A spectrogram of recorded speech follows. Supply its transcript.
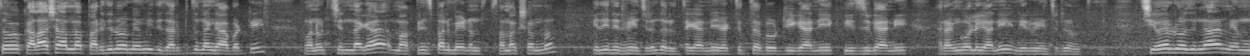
సో కళాశాల పరిధిలో మేము ఇది జరుపుతున్నాం కాబట్టి మనం చిన్నగా మా ప్రిన్సిపల్ మేడం సమక్షంలో ఇది నిర్వహించడం జరుగుతుంది. కానీ వ్యక్తిత్వ పోటీ కానీ క్విజ్ కానీ రంగోలు కానీ నిర్వహించడం జరుగుతుంది. చివరి రోజున మేము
